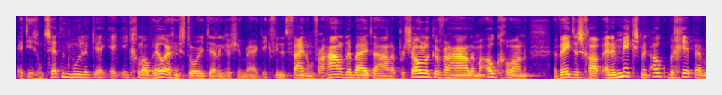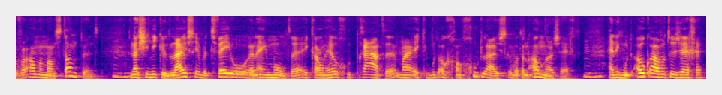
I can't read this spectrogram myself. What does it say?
Het is ontzettend moeilijk. Ik, ik, ik, geloof heel erg in storytelling, zoals je merkt. Ik vind het fijn om verhalen erbij te halen, persoonlijke verhalen, maar ook gewoon wetenschap en een mix met ook begrip hebben voor andermans standpunt. Mhm. En als je niet kunt luisteren, je hebt twee oren en één mond. Hè. Ik kan heel goed praten, maar ik moet ook gewoon goed luisteren wat een ander zegt. Mhm. En ik moet ook af en toe zeggen,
